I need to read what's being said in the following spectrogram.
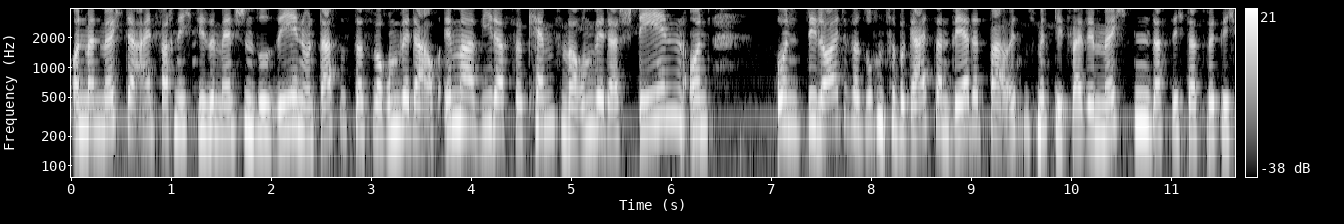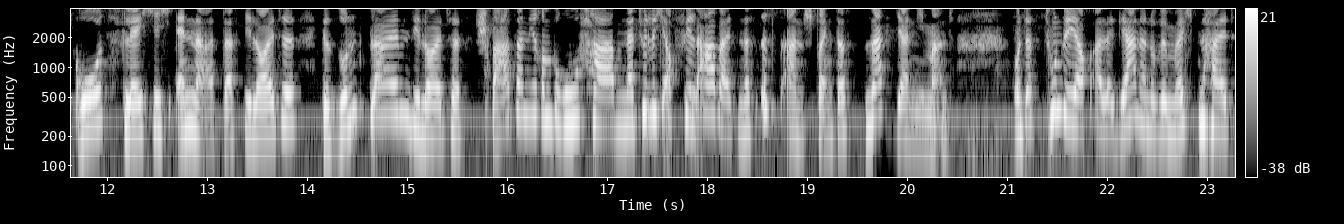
und man möchte einfach nicht diese Menschen so sehen und das ist das, warum wir da auch immer wieder für kämpfen, warum wir da stehen und und die Leute versuchen zu begeistern, werdet bei uns Mitglied, weil wir möchten, dass sich das wirklich großflächig ändert, dass die Leute gesund bleiben, die Leute Spaß an ihrem Beruf haben, natürlich auch viel arbeiten. Das ist anstrengend, das sagt ja niemand. Und das tun wir ja auch alle gerne, nur wir möchten halt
